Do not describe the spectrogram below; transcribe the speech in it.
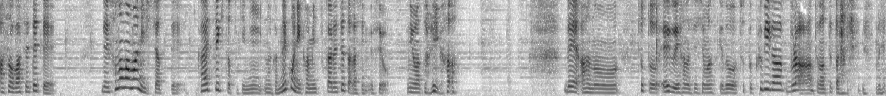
遊ばせてて、で、そのままにしちゃって、帰ってきた時に、なんか猫に噛みつかれてたらしいんですよ。鶏が。で、あのー、ちょっとえぐい話しますけど、ちょっと首がブラーンってなってたらしいんですね。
